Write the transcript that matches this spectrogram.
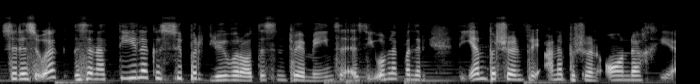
So dis ook dis 'n natuurlike super glue wat daar tussen twee mense is. Die oomblik wanneer die een persoon vir die ander persoon aandag gee.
